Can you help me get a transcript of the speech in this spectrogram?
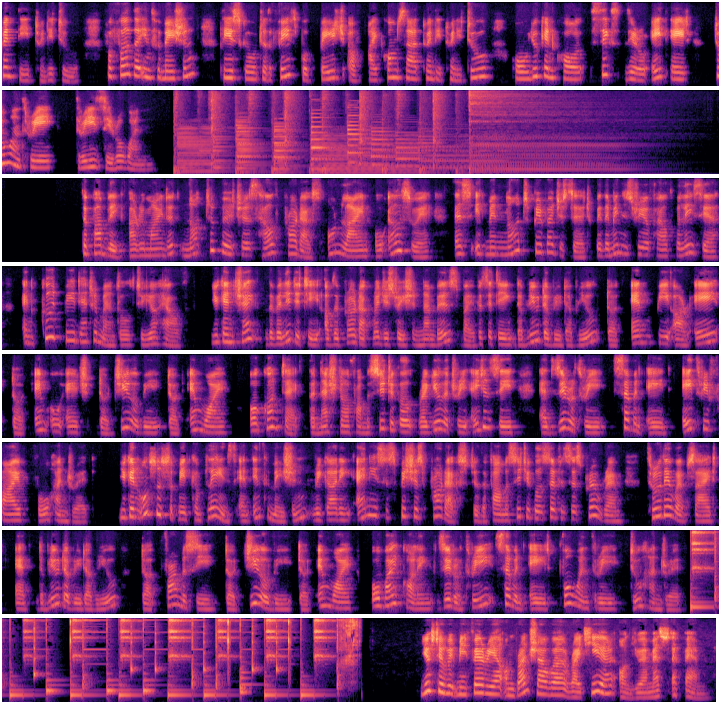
2022. For further information, please go to the Facebook page of ICOMSA 2022 or you can call 6088 213 301. The public are reminded not to purchase health products online or elsewhere as it may not be registered with the Ministry of Health Malaysia and could be detrimental to your health. You can check the validity of the product registration numbers by visiting www.npra.moh.gov.my or contact the National Pharmaceutical Regulatory Agency at 0378 835 400. You can also submit complaints and information regarding any suspicious products to the Pharmaceutical Services Program through their website at www.pharmacy.gov.my or by calling 0378 413 200. You're still with me, Feria, on Brunch Hour right here on UMS FM.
